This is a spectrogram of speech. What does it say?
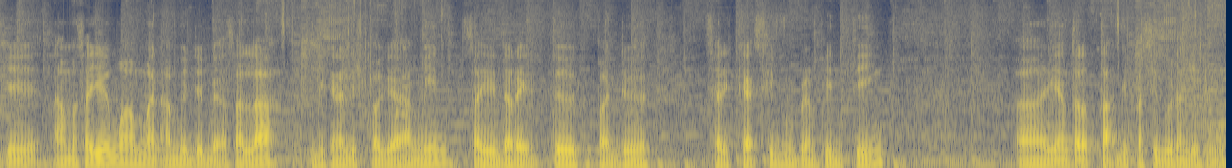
Okey, nama saya Muhammad Amir bin Salah, dikenali sebagai Amin. Saya director kepada syarikat Silver Brand Printing uh, yang terletak di Pasir Gudang Johor.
